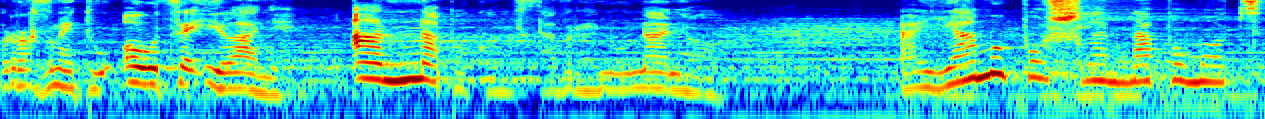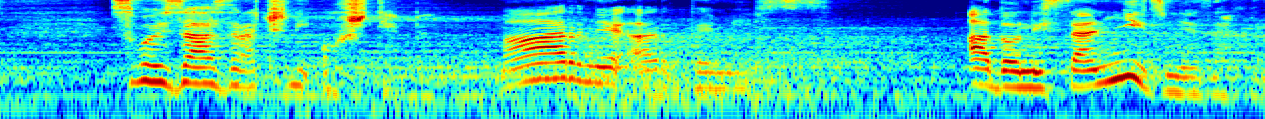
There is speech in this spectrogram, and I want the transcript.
rozmetú ovce i lane a napokon sa vrhnú na ňo. A ja mu pošlem na pomoc svoj zázračný oštep. Márne, Artemis. Adonis sa nič nezachráni.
